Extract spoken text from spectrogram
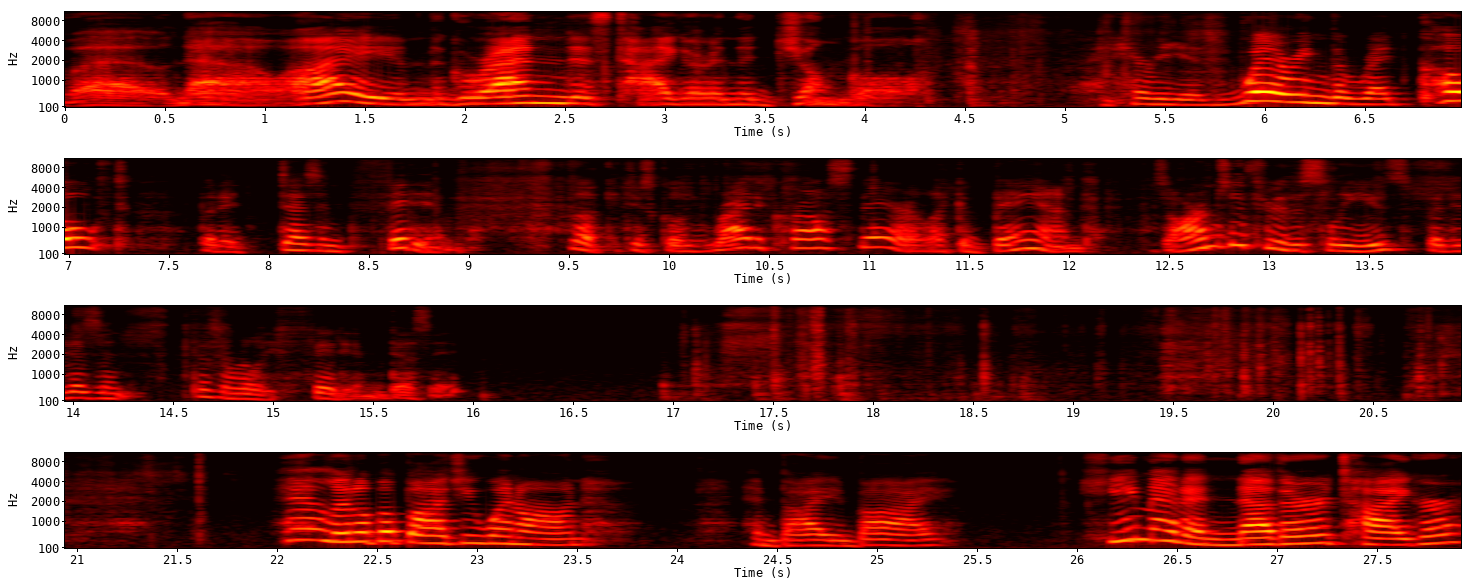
Well, now I am the grandest tiger in the jungle. And here he is wearing the red coat, but it doesn't fit him. Look, it just goes right across there like a band. His arms are through the sleeves, but it doesn't doesn't really fit him, does it? Little Babaji went on, and by and by, he met another tiger,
